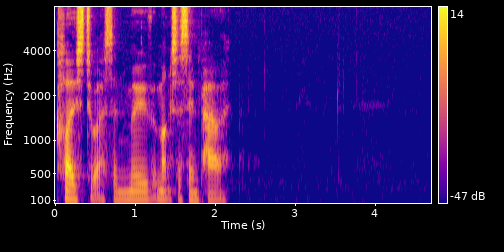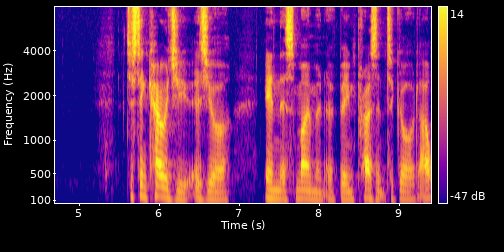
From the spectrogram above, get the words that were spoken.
close to us and move amongst us in power. Just encourage you as you're in this moment of being present to God. I,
